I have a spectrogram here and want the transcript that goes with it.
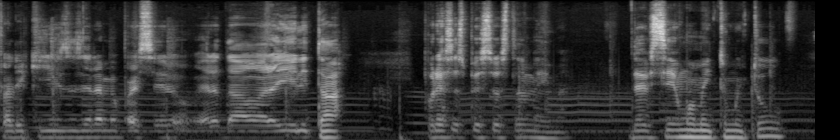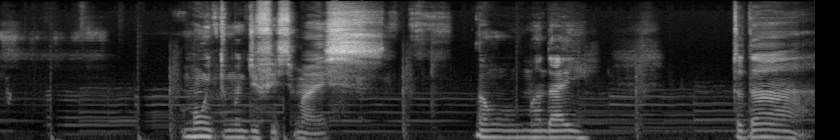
Falei que Jesus era meu parceiro, era da hora e ele tá por essas pessoas também, mano. Deve ser um momento muito. Muito, muito difícil, mas. Vamos mandar aí toda.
